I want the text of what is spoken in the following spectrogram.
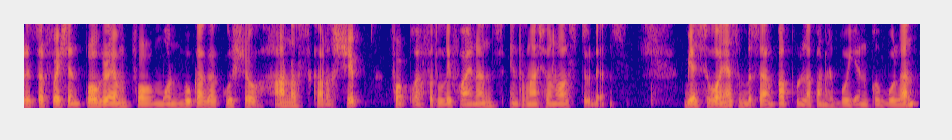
Reservation Program for Monbuka Gakusho Honor Scholarship for Privately Financed International Students. Beasiswanya sebesar 48 ribu yen per bulan.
